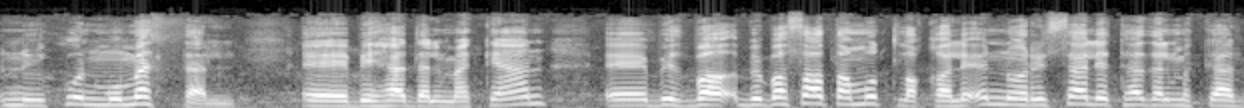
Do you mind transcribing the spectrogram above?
إنه يكون ممثل بهذا المكان ببساطة مطلقة لأنه رسالة هذا المكان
